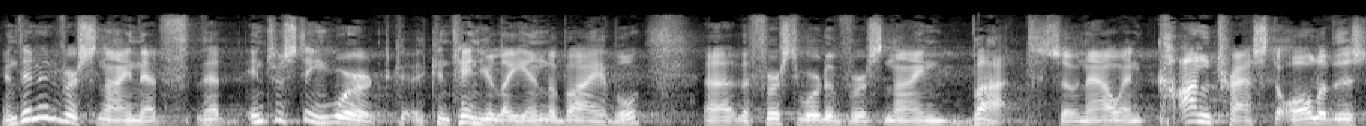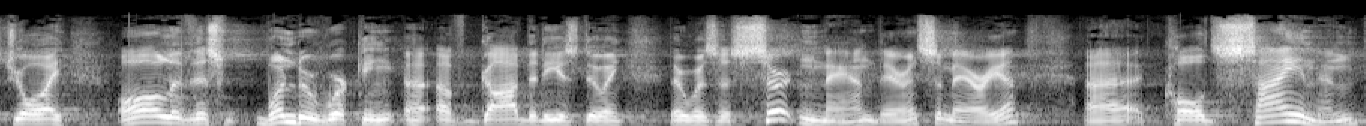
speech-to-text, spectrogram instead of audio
And then in verse 9, that, that interesting word continually in the Bible, uh, the first word of verse 9, but. So now, in contrast to all of this joy, all of this wonder working uh, of God that he is doing, there was a certain man there in Samaria uh, called Simon,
